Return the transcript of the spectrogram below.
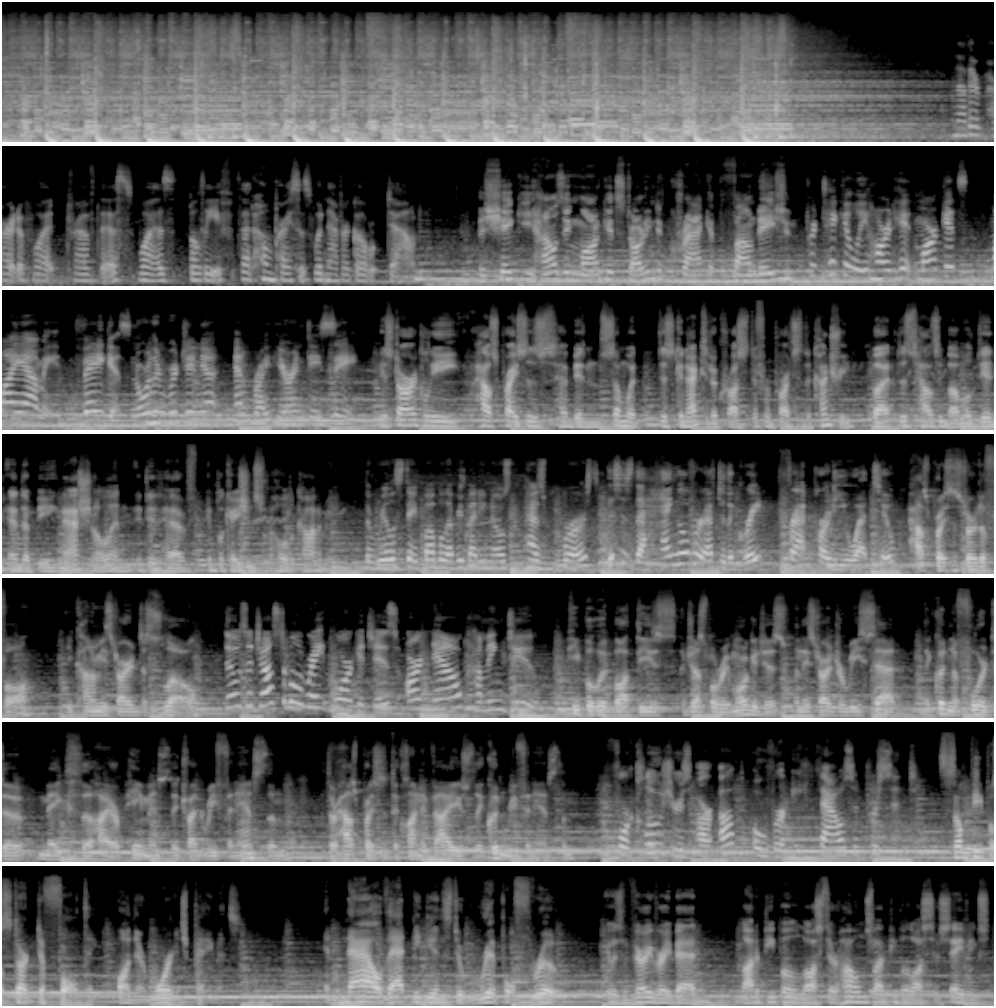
Another part of what drove this was belief that home prices would never go down. The shaky housing market starting to crack at the foundation. Particularly hard hit markets Miami, Vegas, Northern Virginia, and right here in D.C. Historically, house prices have been somewhat disconnected across different parts of the country, but this housing bubble did end up being national and it did have implications for the whole economy. The real estate bubble, everybody knows, has burst. This is the hangover after the great frat party you went to. House prices started to fall. The economy started to slow. Those adjustable rate mortgages are now coming due. People who had bought these adjustable rate mortgages, when they started to reset, they couldn't afford to make the higher payments. They tried to refinance them. But their house prices declined in value, so they couldn't refinance them. Foreclosures are up over a thousand percent. Some people start defaulting on their mortgage payments. And now that begins to ripple through. It was very, very bad. A lot of people lost their homes, a lot of people lost their savings.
